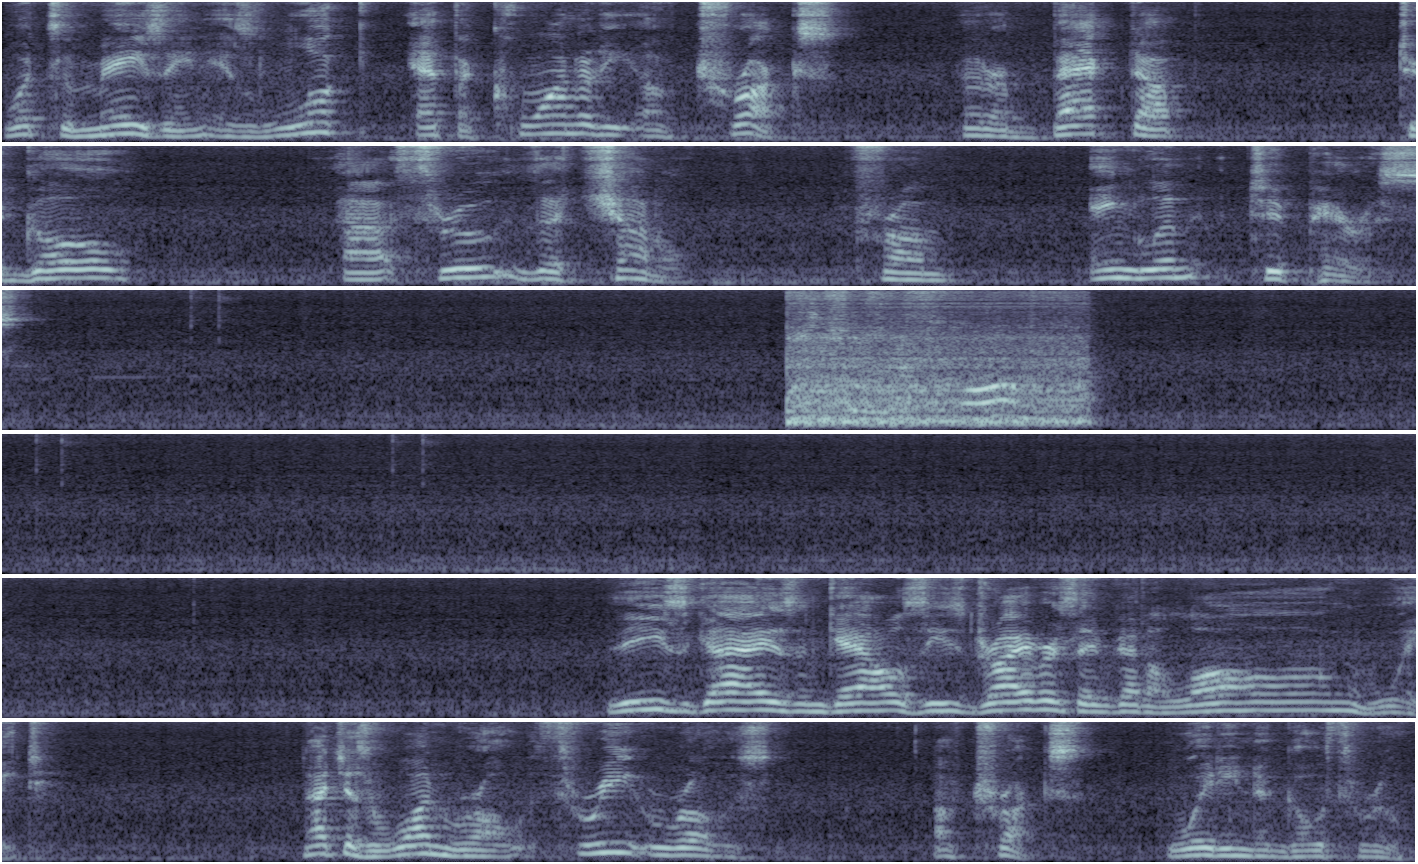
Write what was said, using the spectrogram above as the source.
what's amazing is look at the quantity of trucks that are backed up to go uh, through the Chunnel from England to Paris. These guys and gals, these drivers, they've got a long wait. Not just one row, three rows of trucks waiting to go through.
